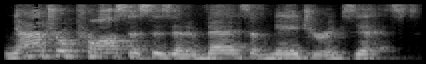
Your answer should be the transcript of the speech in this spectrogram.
natural processes and events of nature exist.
